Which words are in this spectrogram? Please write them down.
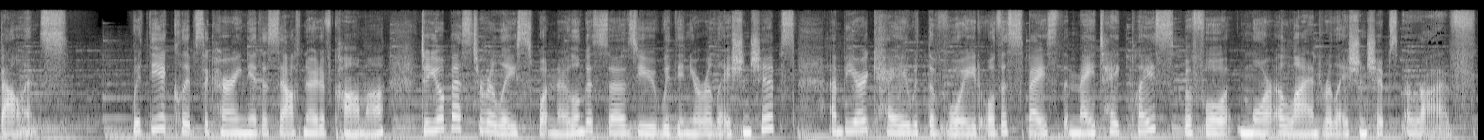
balance. With the eclipse occurring near the south node of karma, do your best to release what no longer serves you within your relationships and be okay with the void or the space that may take place before more aligned relationships arrive.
